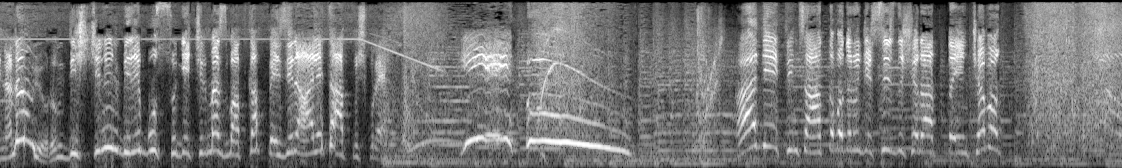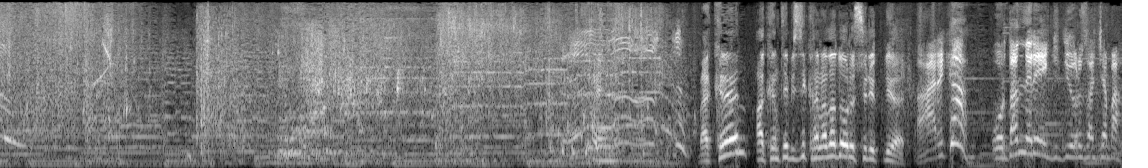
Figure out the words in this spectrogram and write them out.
İnanamıyorum. Dişçinin biri bu su geçirmez matkap bezleri alete atmış buraya. Hadi timsah atlamadan önce siz dışarı atlayın çabuk. Bakın akıntı bizi kanala doğru sürüklüyor. Harika. Oradan nereye gidiyoruz acaba?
